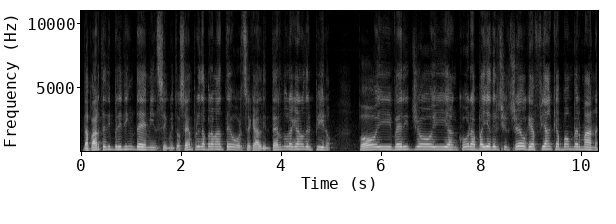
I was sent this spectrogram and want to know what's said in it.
da parte di Breeding Demi, seguito sempre da Bramante Orse che all'interno Uragano del Pino. Poi Very Joy ancora Baia del Circeo che affianca Bomberman,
